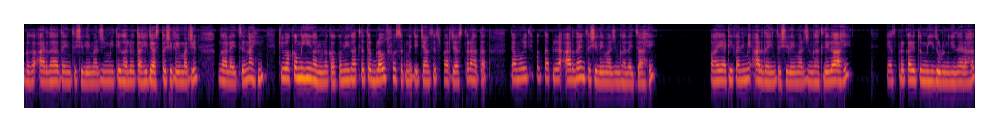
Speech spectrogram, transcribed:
बघा अर्धा अर्धा इंच शिलाई मार्जिन मी ते घालत आहे. जास्त शिलाई मार्जिन घालायचं नाही. किंवा कमीही घालू नका. कमी घातलं तर ब्लाऊज फसकण्याचे चान्सेस फार जास्त राहतात. त्यामुळे इथे फक्त आपल्याला अर्धा इंच शिलाई मार्जिन घालायचं आहे. पहा या ठिकाणी मी अर्धा इंच शिलाई मार्जिन घातलेलं आहे. याच प्रकारे तुम्हीही जोडून घेणार आहात.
